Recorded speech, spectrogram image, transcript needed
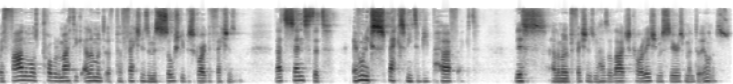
by far the most problematic element of perfectionism is socially prescribed perfectionism. That sense that everyone expects me to be perfect. This element of perfectionism has the largest correlation with serious mental illness.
